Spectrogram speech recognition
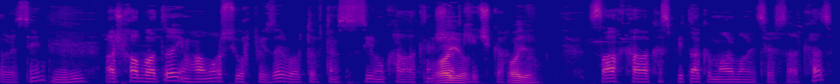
տվեցին։ Աշխաբադը իմ համար սյուրպրիզ էր, որովհետև տենց սիրուն քաղաքն է, շատ քիչ կա։ Այո։ Սաղ քաղաքը սպիտակը մարմարից էր սարքած,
